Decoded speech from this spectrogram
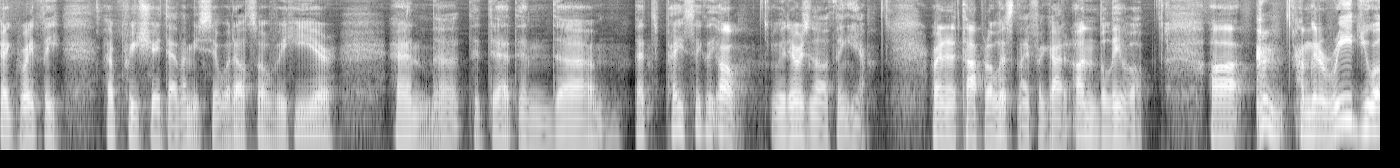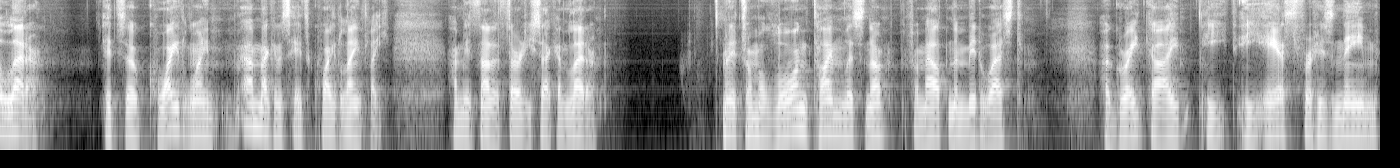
I greatly appreciate that. Let me see what else over here, and uh, did that, and um, that's basically. Oh, there is another thing here, right at the top of the list, and I forgot it. Unbelievable. Uh, I'm going to read you a letter it's a quite length. I'm not going to say it's quite lengthy. I mean, it's not a 30 second letter. It's from a long-time listener from out in the Midwest, a great guy. He he asked for his name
